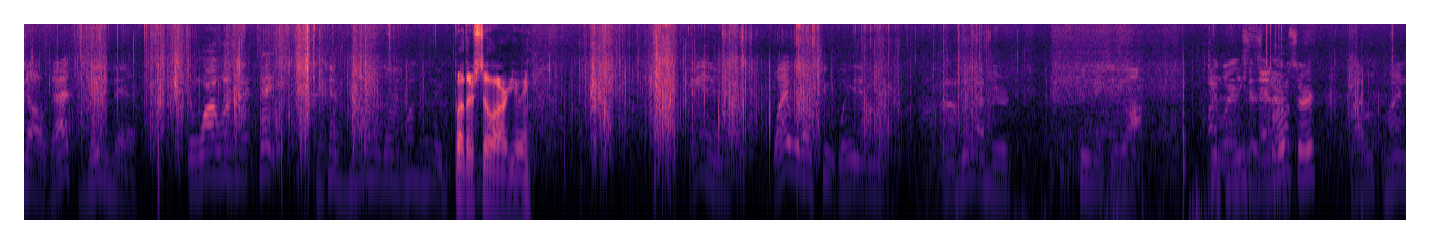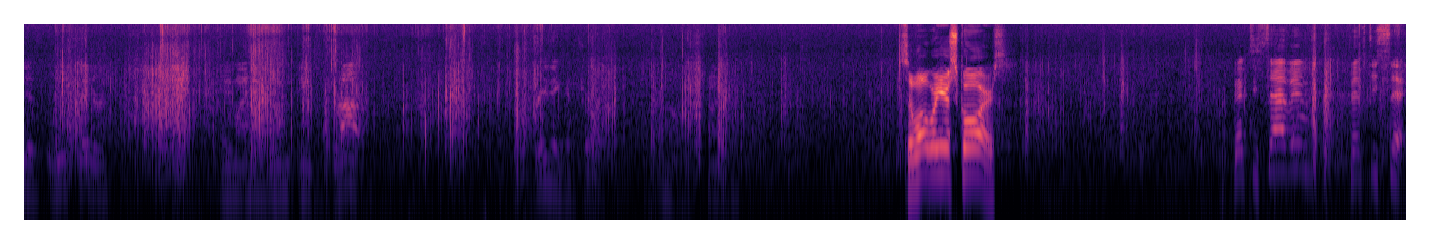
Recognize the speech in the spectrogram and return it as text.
No, that's been there. Then why wasn't it taped? Because none of those ones in the But they're still arguing. And why would I shoot way down there? Then I'm here two inches off. Mine's at least center. closer. My- Mine is least center. They might have one inch drop. Breathing control. Know, So what were your scores? 57, 56.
